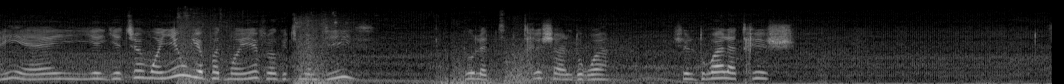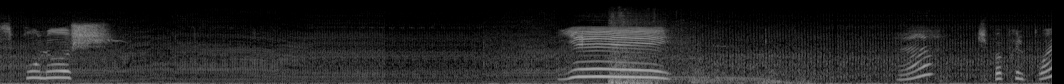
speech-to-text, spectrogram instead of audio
Hey, hey, y a-t-il un moyen ou y a pas de moyen? Faut que tu me le dises. Go, la petite triche a le droit. J'ai le droit à la triche. Spoulouche. Pas pris le point.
